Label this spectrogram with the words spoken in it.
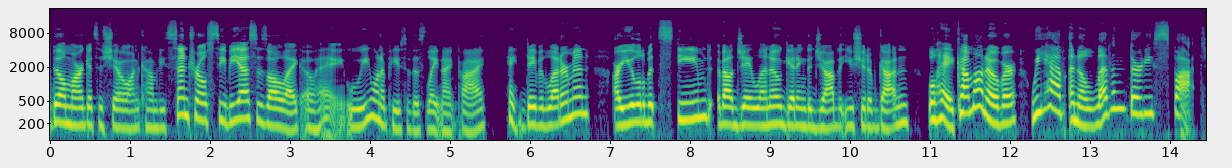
Bill Maher gets a show on Comedy Central. CBS is all like, oh, hey, we want a piece of this late night pie. Hey, David Letterman, are you a little bit steamed about Jay Leno getting the job that you should have gotten? Well, hey, come on over. We have an 11:30 spot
